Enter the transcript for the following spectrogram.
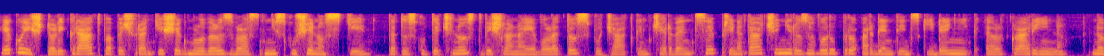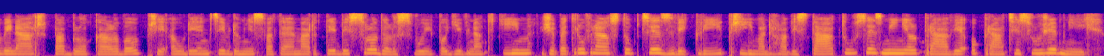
Jako již tolikrát papež František mluvil z vlastní zkušenosti. Tato skutečnost vyšla na jevo letos počátkem července při natáčení rozhovoru pro argentinský deník El Clarín. Novinář Pablo Calvo při audienci v domě svaté Marty vyslovil svůj podiv nad tím, že Petrův nástupce zvyklý přijímat hlavy států se zmínil právě o práci služebních.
